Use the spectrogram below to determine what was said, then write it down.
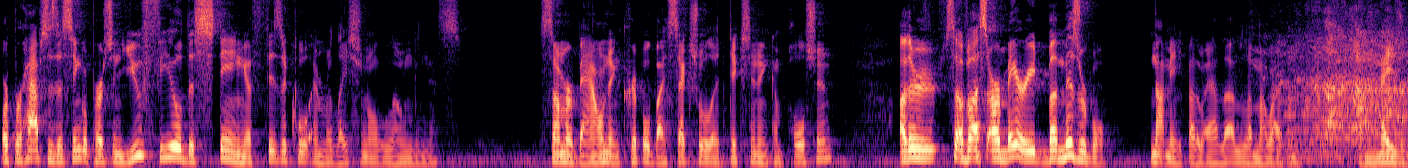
Or perhaps as a single person, you feel the sting of physical and relational loneliness. Some are bound and crippled by sexual addiction and compulsion. Others of us are married but miserable. Not me, by the way. I love, my wife. amazing.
